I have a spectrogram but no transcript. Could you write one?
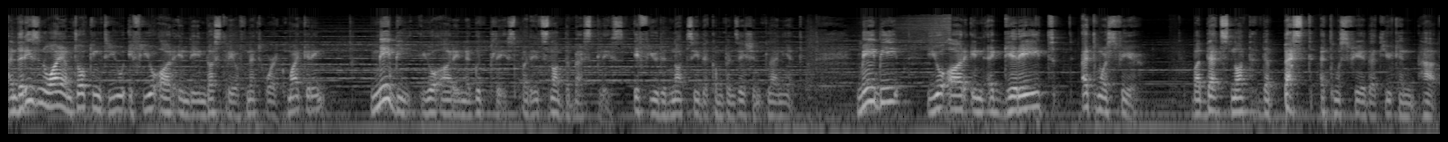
And the reason why I'm talking to you, if you are in the industry of network marketing, maybe you are in a good place, but it's not the best place if you did not see the compensation plan yet. Maybe you are in a great atmosphere, but that's not the best atmosphere that you can have.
